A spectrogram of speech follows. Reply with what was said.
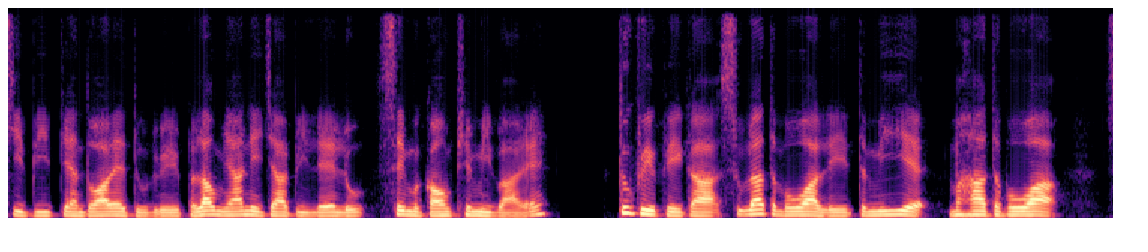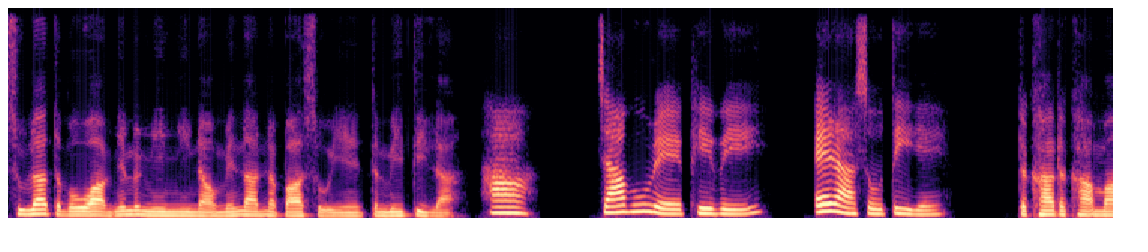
ကြည့်ပြီးပြန်သွားတဲ့သူတွေဘလောက်များနေကြပြီလဲလို့စိတ်မကောင်းဖြစ်မိပါတယ်သူဖေဖေကဆူလာတဘောဝလေးသမီးရဲ့မဟာတဘောဝ ဆူလာတဘောဝမျက်မမြင်ညီနောင်မင်းသားနှစ်ပါးဆိုရင်သမီးတိလားဟာကြားဘူးတယ်ဖေဖေအဲ့ဒါဆိုသိတယ်တခါတခါမှ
